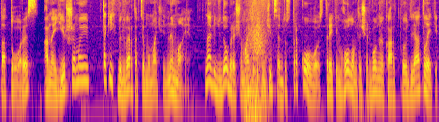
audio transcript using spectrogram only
та Торес, а найгіршими таких відверто в цьому матчі немає. Навіть добре, що матч закінчився достроково з третім голом та червоною карткою для Атлетік.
